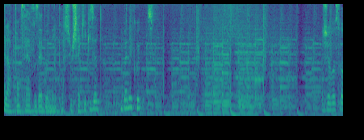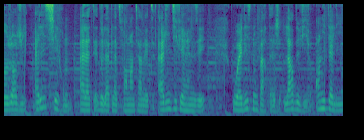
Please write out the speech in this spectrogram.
alors pensez à vous abonner pour suivre chaque épisode. Bonne écoute Je reçois aujourd'hui Alice Chiron à la tête de la plateforme internet Ali Differenze, où Alice nous partage l'art de vivre en Italie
